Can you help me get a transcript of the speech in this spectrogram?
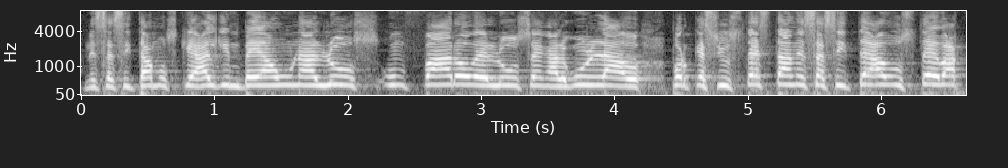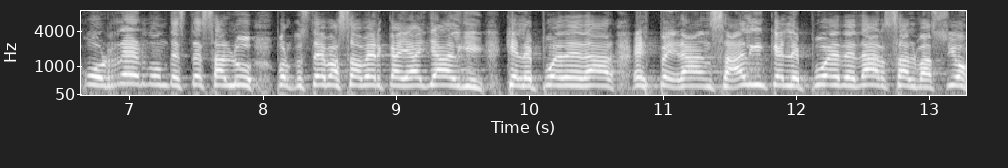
Necesitamos que alguien vea una luz, un faro de luz en algún lado, porque si usted está necesitado, usted va a correr donde esté esa luz, porque usted va a saber que hay alguien que le puede dar esperanza, alguien que le puede dar salvación,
